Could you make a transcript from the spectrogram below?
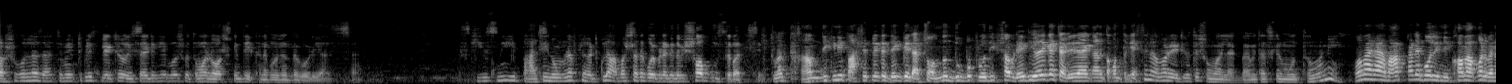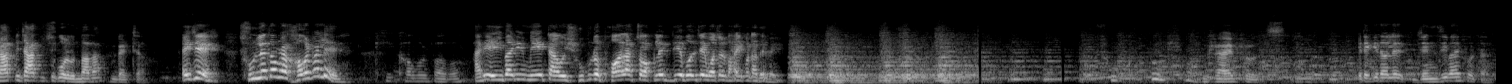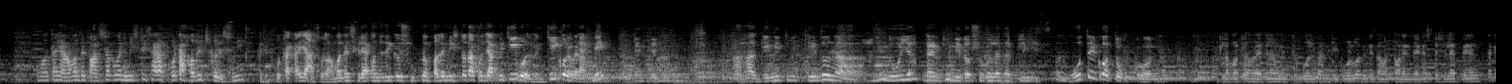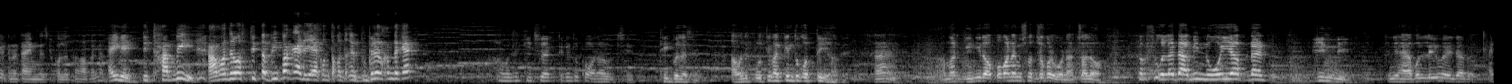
রসগোল্লা দা তুমি একটু প্লিজ প্লেটের ওই সাইডে গিয়ে বসবে তোমার রস কিন্তু এখানে পর্যন্ত গড়িয়ে আসছে। এক্সকিউজ মি এই বাজে নোংরা ফ্লার্টগুলো আমার সাথে করবে না কিন্তু আমি সব বুঝতে পারছি। তোরা থাম দেখিনি পাশে প্লেটে দেখবে যা চন্দন দুব্ব প্রদীপ সব রেডি হয়ে গেছে আর এরা এখানে তখন থেকে। দেখছেন আমার রেডি হতে সময় লাগবে। আমি তো আজকের মধ্যমণি। ও ম্যাডাম আপনারে বলিনি ক্ষমা করবেন আপনি যা কিছু করুন বাবা। বেটার এই যে শুনলে তোমরা খবর পেলে? কি খবর পাবো? আরে এই বাড়ির মেয়েটা ওই শুকনো ফল আর চকলেট দিয়ে বলছে এবছর ভাইফোঁটা দেবে। ড্রাই ফ্রুটস এটা কি তাহলে জেনজি ভাই ফোটা? তোমার তাই আমাদের পাঁচ রকমের মিষ্টি ছাড়া ফোটা হবে কি করে শুনি? আরে ফোটাটাই আসল আমাদের ছেলে এখন যদি কেউ শুকনো ফলে মিষ্টতা খোঁজে আপনি কি বলবেন? কি করবেন আপনি? আহা গিনি তুমি কেঁদো না। আমি নই আপনার গিনি রসগোল্লাটা প্লিজ হতে কতক্ষণ? পাতলা পাতলা হয়ে একটু কি করব? বিকজ আমার তো অনেক জায়গায় স্পেশাল অ্যাপিয়ারেন্স থাকে এখানে টাইম ওয়েস্ট করলে তো হবে না। এই তুই থাকবি? আমাদের অস্তিত্ব বিপাকারি এখন তখন থেকে ডুবে ওখান থেকে আমাদের কিছু একটা কিন্তু করা উচিত। ঠিক বলেছেন। আমাদের প্রতিবাদ কিন্তু করতেই হবে। হ্যাঁ আমার গিনির অপমান আমি সহ্য করব না চলো। রসগোল্লাটা আমি নই আপনার গিন্নি। তুমি হ্যাঁ বললেই হয়ে যাবে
